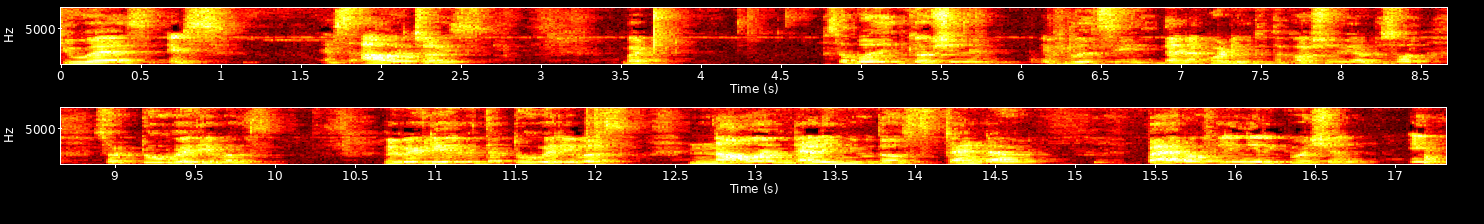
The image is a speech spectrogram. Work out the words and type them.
qs it's it's our choice. But suppose in question if you will see then according to the question we have to solve. So two variables. We will deal with the two variables. Now i am telling you the standard pair of linear equation in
